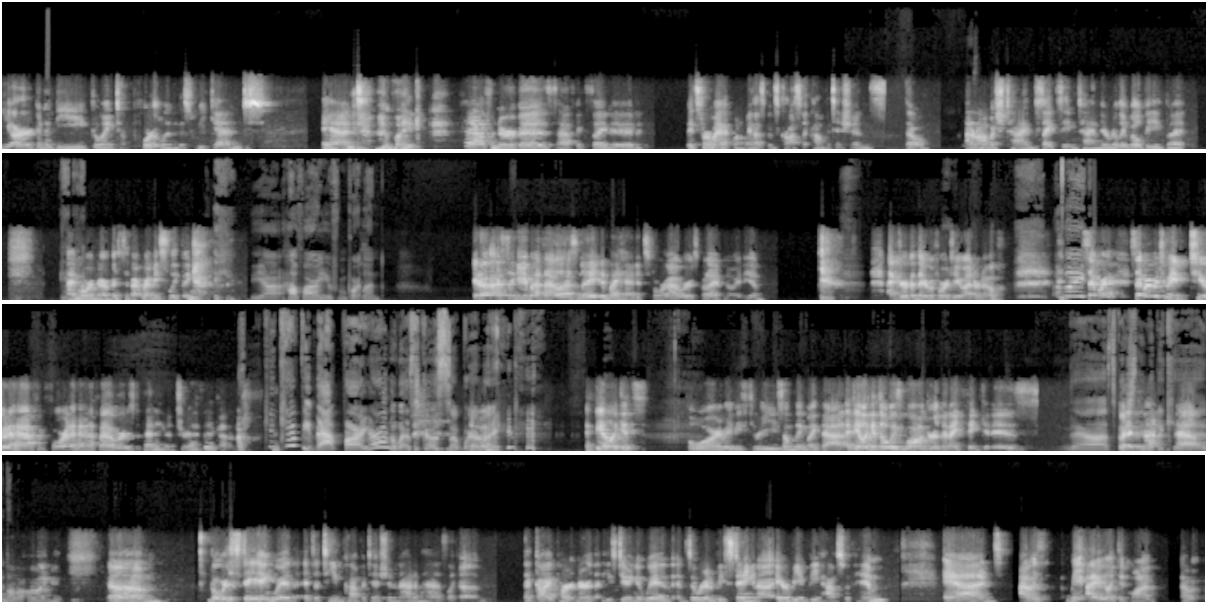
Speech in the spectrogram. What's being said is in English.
we are going to be going to Portland this weekend, and I'm like half nervous, half excited it's for my one of my husband's CrossFit competitions. So I don't know how much time, sightseeing time there really will be, but yeah. I'm more nervous about Remy sleeping. yeah. How far are you from Portland? You know, I was thinking about that last night. In my head, it's four hours, but I have no idea. I've driven there before too. I don't know. I'm like somewhere somewhere between two and a half and four and a half hours, depending on traffic. I don't know. It can't be that far. You're on the west coast somewhere, no. right? I feel like it's four, maybe three, something like that. I feel like it's always longer than I think it is. Yeah, but it's not that long. Um, but we're staying with it's a team competition, and Adam has like a a guy partner that he's doing it with, and so we're going to be staying in an Airbnb house with him. And I was we I like didn't want to.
